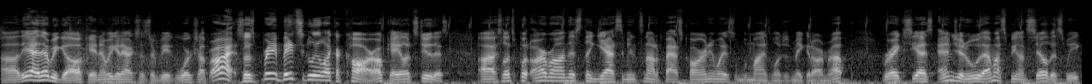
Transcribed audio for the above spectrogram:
Uh, yeah, there we go. Okay, now we can access our vehicle workshop. All right, so it's basically like a car. Okay, let's do this. Uh, so let's put armor on this thing. Yes, I mean, it's not a fast car anyways, so we might as well just make it armor up. Brakes, yes. Engine, ooh, that must be on sale this week.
